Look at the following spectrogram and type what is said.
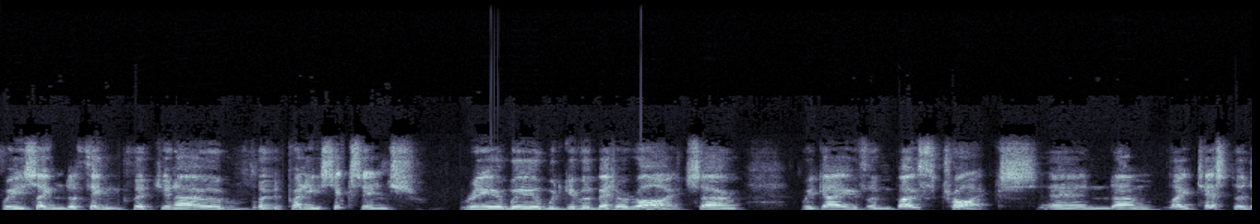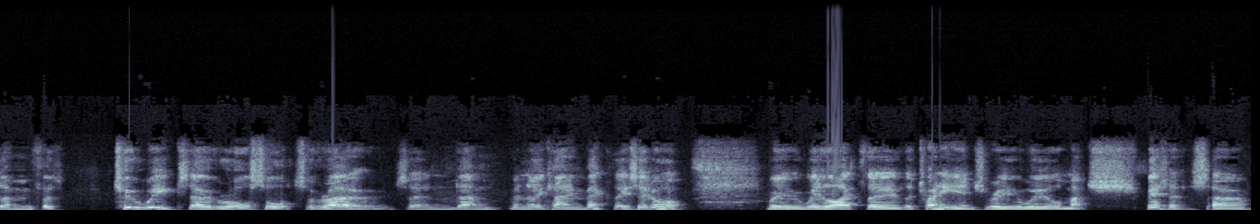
we seemed to think that, you know, the 26 inch rear wheel would give a better ride. So we gave them both trikes and um, they tested them for two weeks over all sorts of roads. And um, when they came back, they said, oh, we, we like the, the 20 inch rear wheel much better. So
